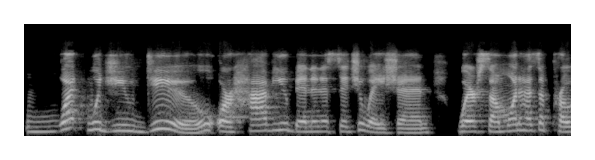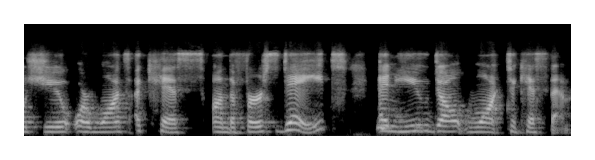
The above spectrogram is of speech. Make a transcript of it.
what would you do or have you been in a situation where someone has approached you or wants a kiss on the first date and mm-hmm. you don't want to kiss them?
